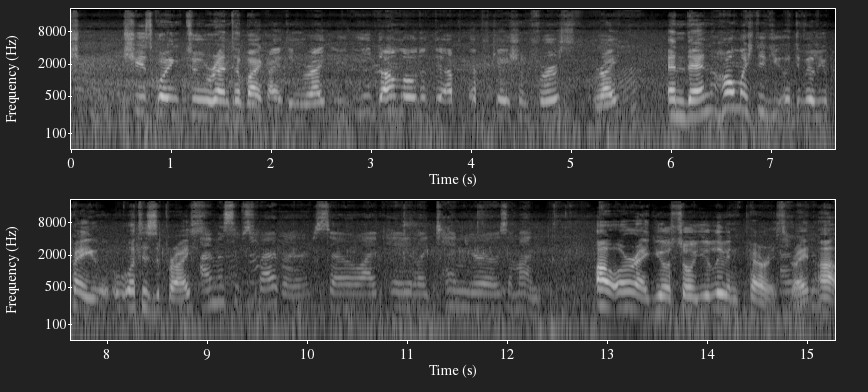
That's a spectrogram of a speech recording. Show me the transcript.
sh- she is going to rent a bike, I think, right? You, you downloaded the app- application first, right? And then, how much did you will you pay? What is the price? I'm a subscriber, so I pay like 10 euros a month. Oh, all right. You so you live in Paris, I right? in Ah,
